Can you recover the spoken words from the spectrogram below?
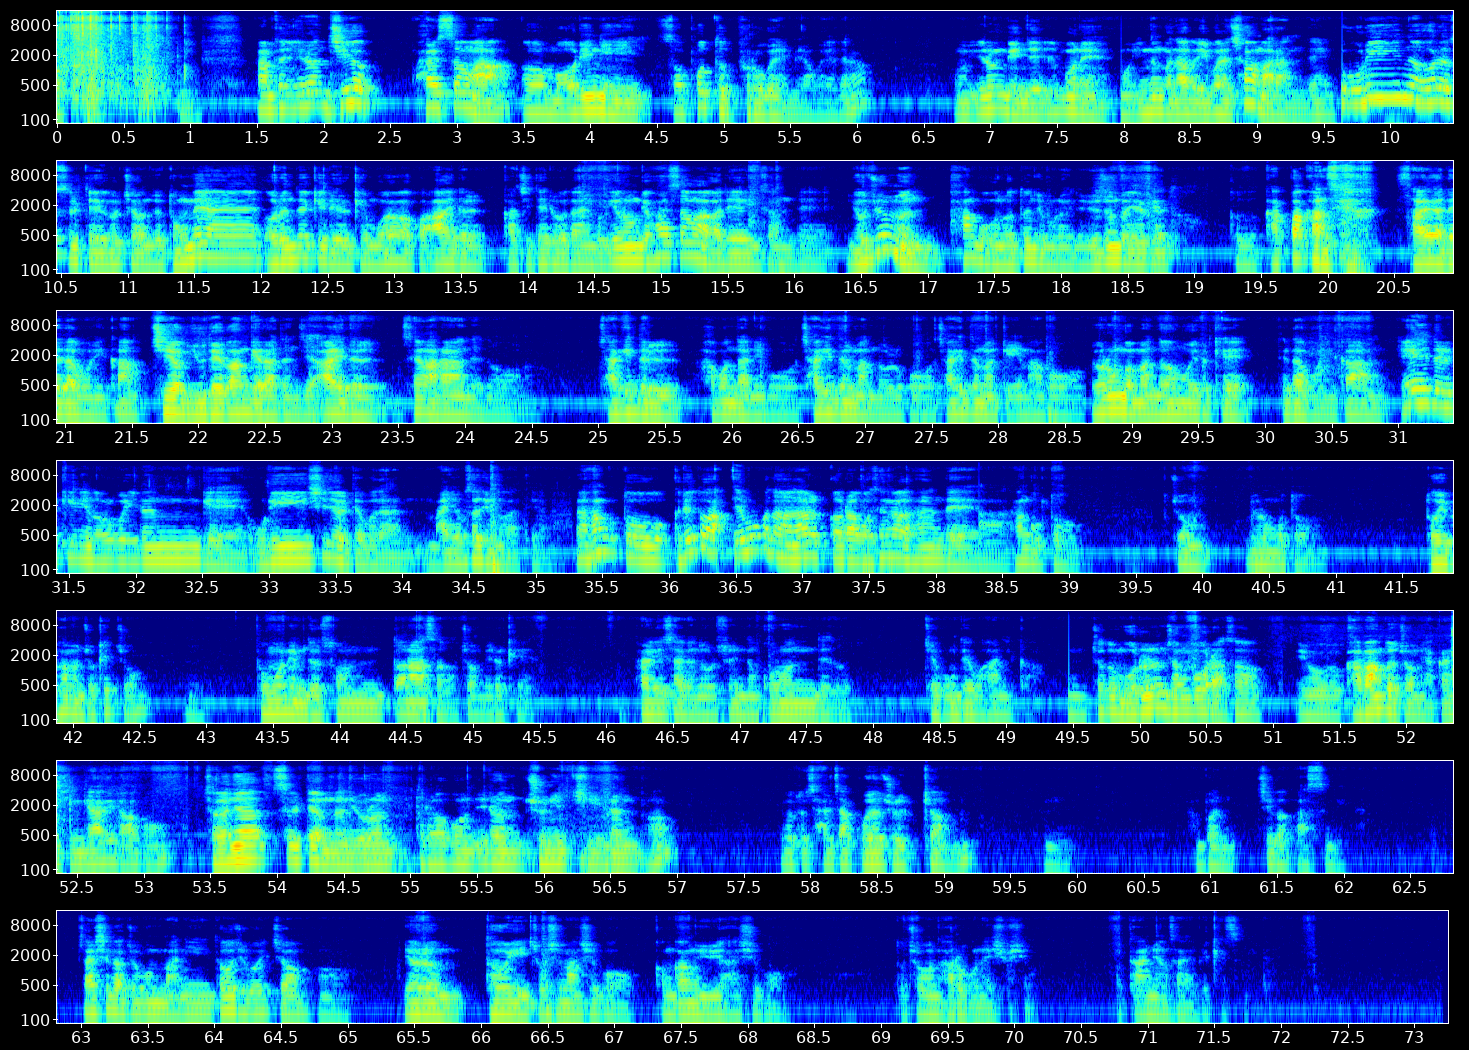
음. 아무튼 이런 지역 활성화, 어, 뭐 어린이 서포트 프로그램이라고 해야 되나? 음, 이런 게 이제 일본에 뭐 있는 거 나도 이번에 처음 알았는데 우리는 어렸을 때 그렇죠 이제 동네 어른들끼리 이렇게 모여갖고 아이들 같이 데리고 다니고 이런 게 활성화가 되어 있었는데 요즘은 한국은 어떤지 모르겠는데 요즘도 이렇게 그 각박한 세- 사회가 되다 보니까 지역 유대 관계라든지 아이들 생활하는데도 자기들 학원 다니고 자기들만 놀고 자기들만 게임하고 이런 것만 너무 이렇게 되다 보니까 애들끼리 놀고 이런 게 우리 시절 때보다는 많이 없어진 것 같아요. 한국도 그래도 일본보다 나을 거라고 생각을 하는데 아, 한국도 좀 이런 것도 도입하면 좋겠죠. 음. 부모님들 손 떠나서 좀 이렇게 활기차게 놀 수 있는 그런 데도 제공되고 하니까. 음, 저도 모르는 정보라서 요 가방도 좀 약간 신기하기도 하고 전혀 쓸데없는 이런 드라곤 이런 주니치 이런 어 이것도 살짝 보여줄 겸 음, 한번 찍어봤습니다. 날씨가 조금 많이 더워지고 있죠. 어, 여름 더위 조심하시고 건강 유의하시고 또 좋은 하루 보내십시오. 다음 영상에 뵙겠습니다.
